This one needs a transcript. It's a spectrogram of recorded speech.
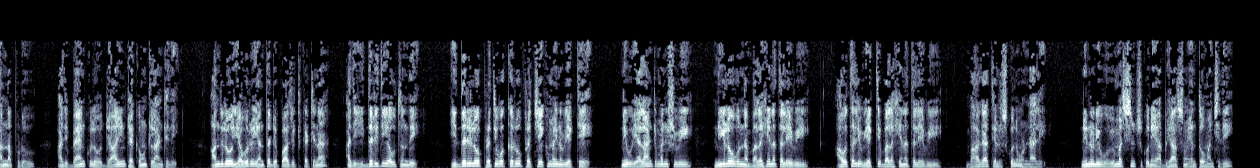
అన్నప్పుడు అది బ్యాంకులో జాయింట్ అకౌంట్ లాంటిది. అందులో ఎవరు ఎంత డిపాజిట్ కట్టినా అది ఇద్దరిది అవుతుంది. ఇద్దరిలో ప్రతి ఒక్కరూ ప్రత్యేకమైన వ్యక్తే. నీవు ఎలాంటి మనిషివి? నీలో ఉన్న బలహీనతలేవి? అవతలి వ్యక్తి బలహీనతలేవి? బాగా తెలుసుకుని ఉండాలి. నిన్ను నీవు విమర్శించుకునే అభ్యాసం ఎంతో మంచిది.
